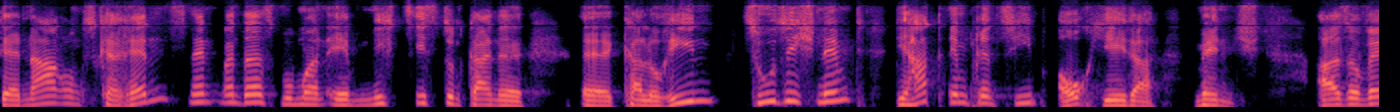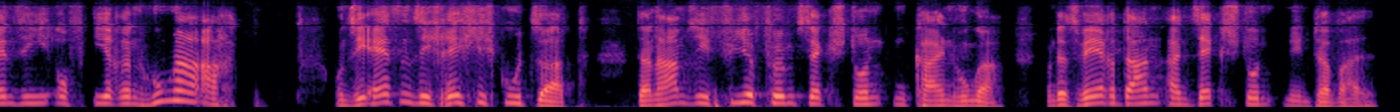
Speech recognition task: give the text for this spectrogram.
der Nahrungskarenz, nennt man das, wo man eben nichts isst und keine äh, Kalorien zu sich nimmt. Die hat im Prinzip auch jeder Mensch. Also wenn Sie auf Ihren Hunger achten und Sie essen sich richtig gut satt, dann haben Sie vier, fünf, sechs Stunden keinen Hunger. Und das wäre dann ein sechs Stunden Intervall.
